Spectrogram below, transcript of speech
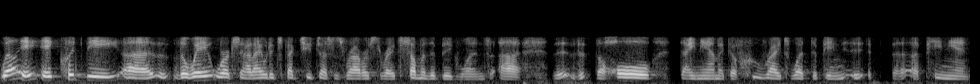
Well, it, it could be uh, the way it works out. I would expect Chief Justice Roberts to write some of the big ones. Uh, the, the, the whole dynamic of who writes what opinion, uh, opinion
